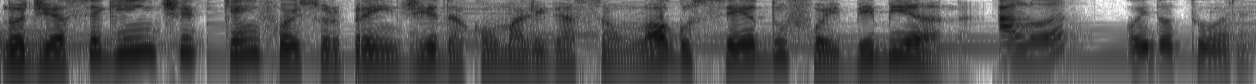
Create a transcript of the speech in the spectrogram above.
No dia seguinte, quem foi surpreendida com uma ligação logo cedo foi Bibiana. Alô? Oi, doutora.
